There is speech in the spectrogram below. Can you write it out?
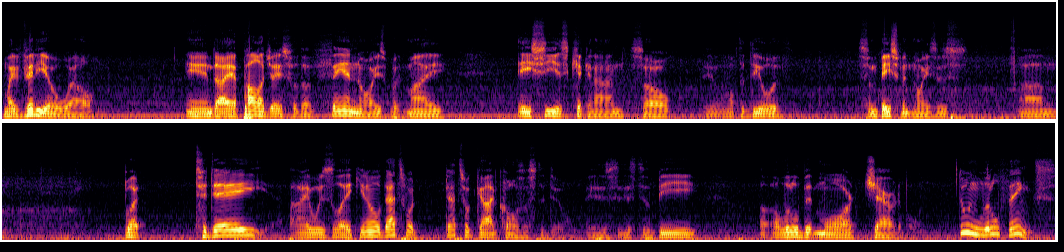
my video well and I apologize for the fan noise, but my AC is kicking on, so you'll have to deal with some basement noises. Um, but today I was like, you know, that's what that's what God calls us to do is is to be a, a little bit more charitable, doing little things,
